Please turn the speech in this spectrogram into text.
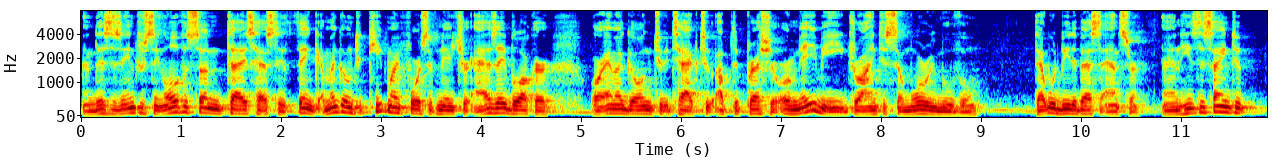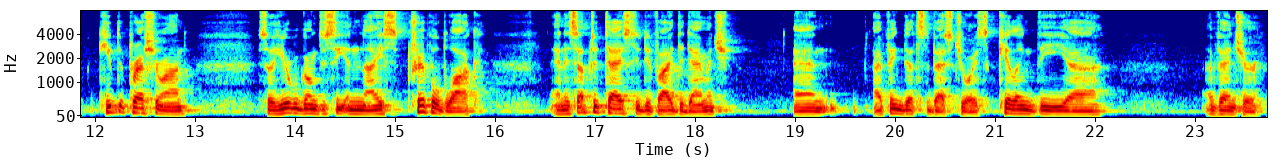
And this is interesting. All of a sudden, Thijs has to think Am I going to keep my force of nature as a blocker, or am I going to attack to up the pressure, or maybe drawing to some more removal? That would be the best answer. And he's deciding to keep the pressure on. So here we're going to see a nice triple block. And it's up to Thijs to divide the damage. And I think that's the best choice. Killing the uh, Avenger.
